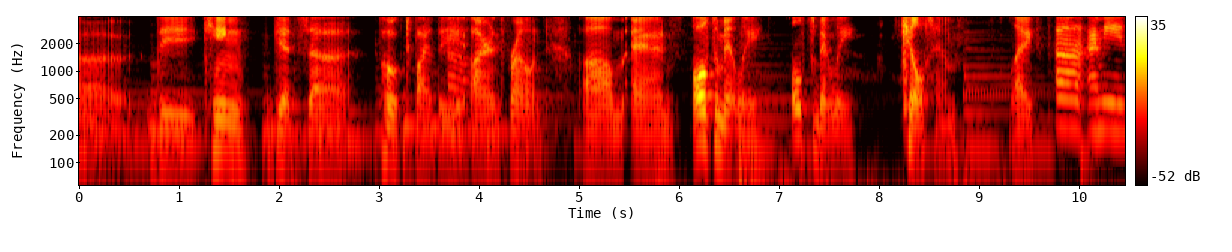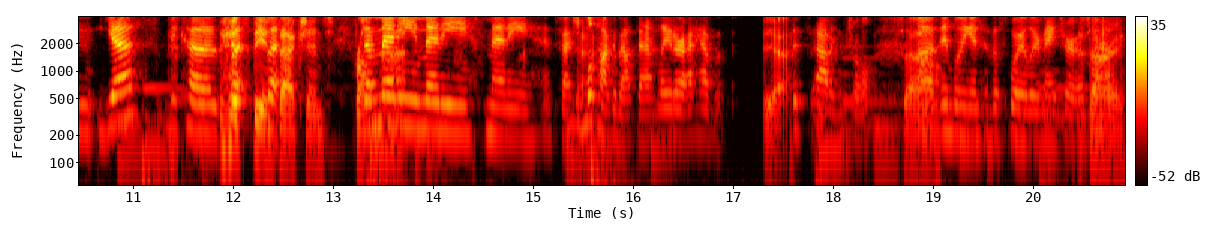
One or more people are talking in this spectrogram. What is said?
uh the king gets uh poked by the Oh. iron throne um and ultimately ultimately kills him like Uh, I mean, yes, because but, it's the infections from the that. many, many, many infections. Yeah. We'll talk about that later. I have a, yeah it's out of control. so Uh, and moving into the spoiler nature of sorry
